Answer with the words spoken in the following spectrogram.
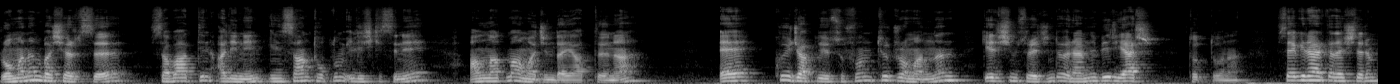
Romanın başarısı Sabahattin Ali'nin insan toplum ilişkisini anlatma amacında yattığına, E. Kuyucaklı Yusuf'un Türk romanının gelişim sürecinde önemli bir yer tuttuğuna. Sevgili arkadaşlarım,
